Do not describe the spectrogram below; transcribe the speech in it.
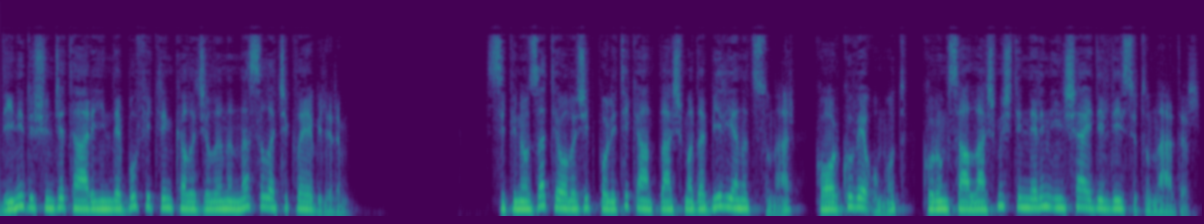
dini düşünce tarihinde bu fikrin kalıcılığını nasıl açıklayabilirim? Spinoza teolojik politik antlaşmada bir yanıt sunar, korku ve umut, kurumsallaşmış dinlerin inşa edildiği sütunlardır.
